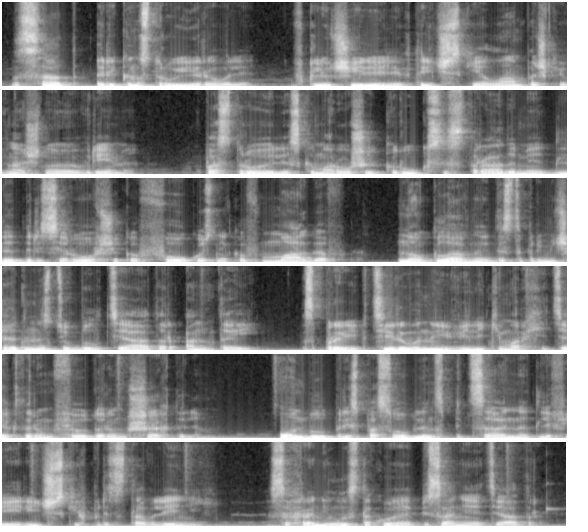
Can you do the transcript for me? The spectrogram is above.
Сад реконструировали – Включили электрические лампочки в ночное время. Построили скомороший круг с эстрадами для дрессировщиков, фокусников, магов. Но главной достопримечательностью был театр «Антей», спроектированный великим архитектором Федором Шехтелем. Он был приспособлен специально для феерических представлений. Сохранилось такое описание театра –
